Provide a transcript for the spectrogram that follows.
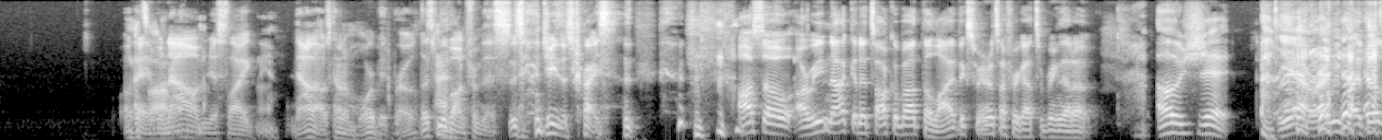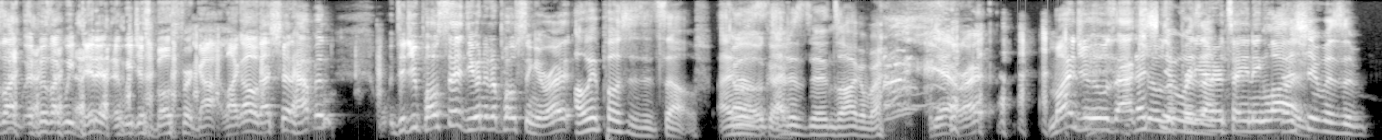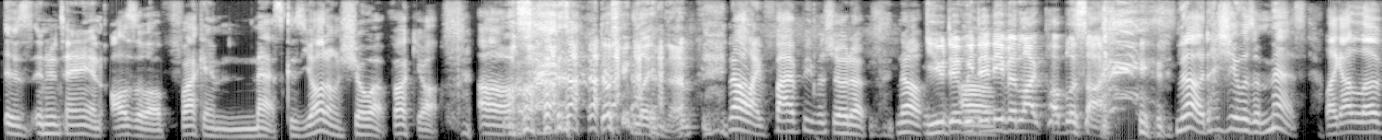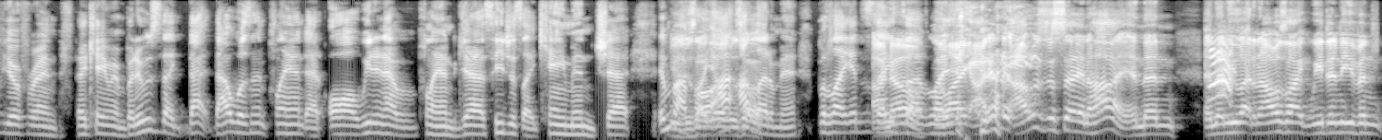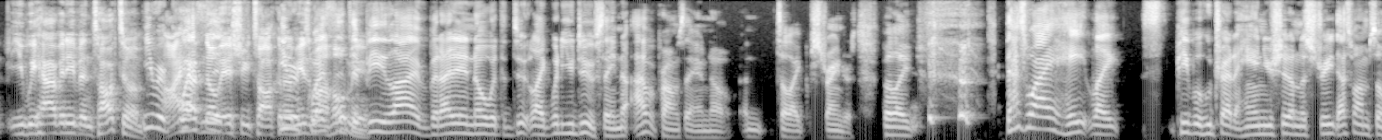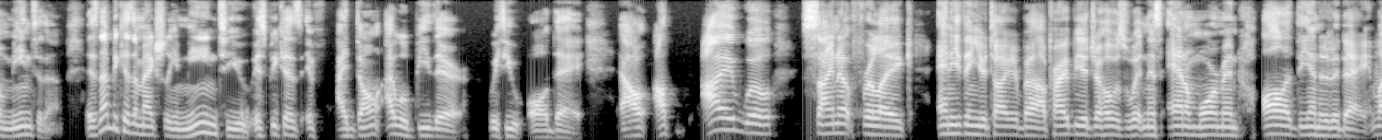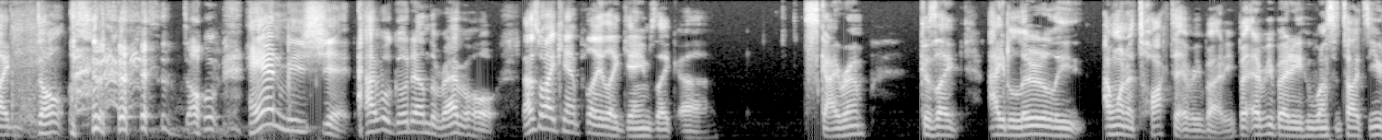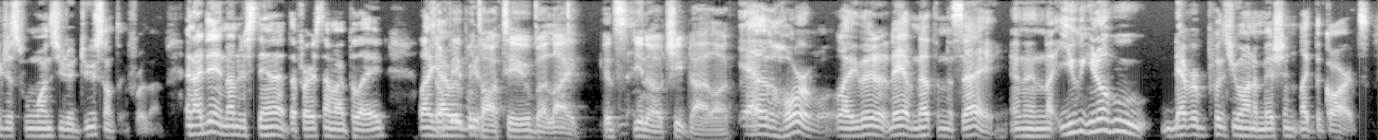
Okay, That's well now I'm just like, Yeah. now that was kind of morbid, bro. Let's move on from this. Jesus Christ. also, are we not going to talk about the live experience? I forgot to bring that up. Oh shit! Yeah, right. We, it feels like it feels like we did it and we just both forgot. Like, oh, that shit happened. Did you post it? You ended up posting it, right? Oh, it posts itself. I Oh, just, okay. I just didn't talk about. it. Yeah, right. Mind you, it was actually was a shit was pretty a- entertaining live. That shit was a, is entertaining and also a fucking mess because y'all don't show up. Fuck y'all. Uh, Don't you blame them? No, like five people showed up. No, You did. We Um, didn't even like publicize. no, that shit was a mess. Like I love your friend that came in, but it was like that. That wasn't planned at all. We didn't have a planned guest. He just like came in chat. It was my fault. like, I, I let him in, but like at the I know. time, like, like, I didn't. I was just saying hi, and then and then you ah! let, and I was like, we didn't even. We haven't even talked to him. He I have no issue talking he to him. He's my requested homie. to be live, but I didn't know what to do. Like, what do you do? Say no. I have a problem saying no and to like strangers, but like that's why I hate like people who try to hand you shit on the street. That's why I'm so mean to them. It's not because I'm actually mean to you. It's because if I don't, I will be there with you all day. I'll, I'll, I will sign up for like anything you're talking about. I'll probably be a Jehovah's Witness and a Mormon all at the end of the day. Like, don't, don't hand me shit. I will go down the rabbit hole. That's why I can't play like games like uh Skyrim. Cause like I literally I want to talk to everybody, but everybody who wants to talk to you just wants you to do something for them. And I didn't understand that the first time I played. Like I Some would people be, talk to you, but like it's you know cheap dialogue. yeah, it was horrible. Like they they have nothing to say. And then like you you know who never puts you on a mission? Like the guards.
